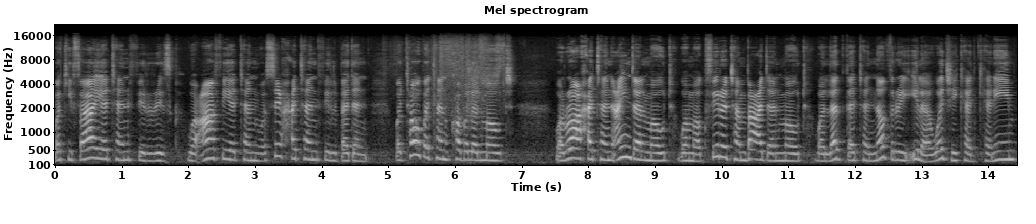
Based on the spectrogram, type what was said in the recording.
وكفاية في الرزق وعافية وصحة في البدن وتوبة قبل الموت وراحة عند الموت ومغفرة بعد الموت ولذة النظر إلى وجهك الكريم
